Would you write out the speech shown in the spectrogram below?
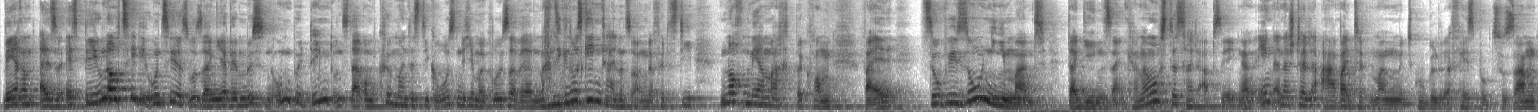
Während also SPD und auch CDU und CSU sagen, ja, wir müssen unbedingt uns darum kümmern, dass die Großen nicht immer größer werden, machen sie genau das Gegenteil und sorgen dafür, dass die noch mehr Macht bekommen, weil sowieso niemand dagegen sein kann. Man muss das halt absegnen. An irgendeiner Stelle arbeitet man mit Google oder Facebook zusammen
